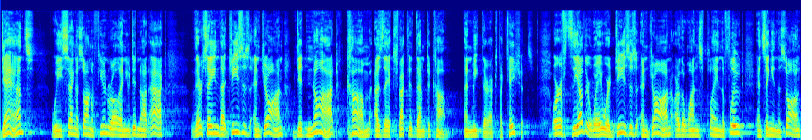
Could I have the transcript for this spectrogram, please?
dance, we sang a song of funeral and you did not act, they're saying that Jesus and John did not come as they expected them to come and meet their expectations. Or if it's the other way, where Jesus and John are the ones playing the flute and singing the song,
